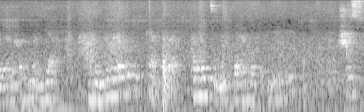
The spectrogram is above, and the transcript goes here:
это выходной дня. А выйду на работу пятого, я не люблю. Шесть,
